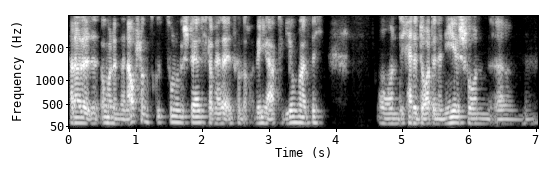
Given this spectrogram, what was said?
hat er dann irgendwann in seine Aufschlagszone gestellt. Ich glaube, er hatte insgesamt auch weniger Aktivierung als ich. Und ich hatte dort in der Nähe schon ähm,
